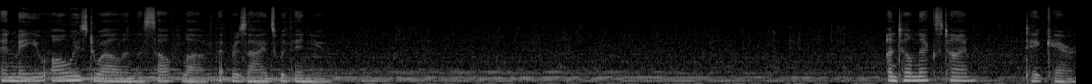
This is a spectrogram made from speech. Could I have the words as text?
And may you always dwell in the self love that resides within you. Until next time, take care.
